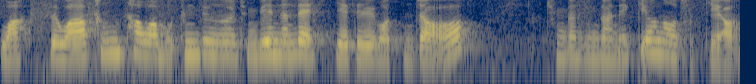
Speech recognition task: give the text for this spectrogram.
왁스와 상사와 뭐 등등을 준비했는데 얘들 먼저 중간중간에 끼워 넣어 줄게요.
